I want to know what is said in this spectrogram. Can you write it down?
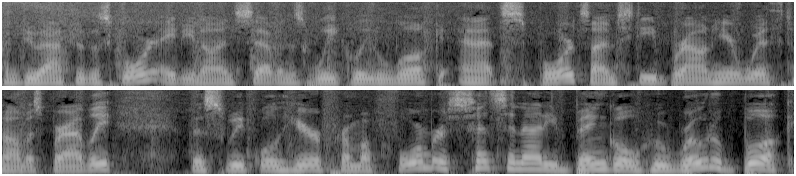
Welcome to After the Score, 89.7's weekly look at sports. I'm Steve Brown here with Thomas Bradley. This week we'll hear from a former Cincinnati Bengal who wrote a book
